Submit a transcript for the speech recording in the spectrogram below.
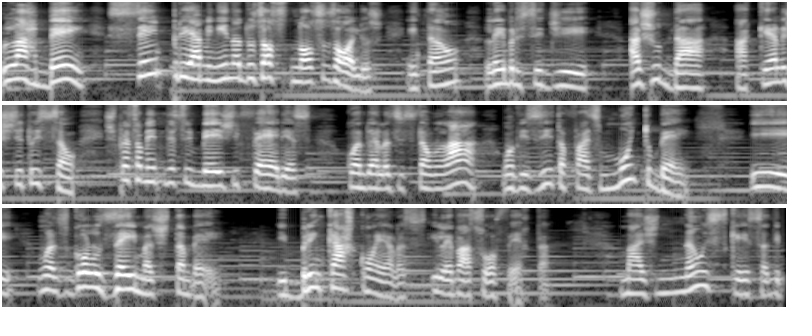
o lar bem sempre é a menina dos nossos olhos. Então, lembre-se de ajudar aquela instituição, especialmente nesse mês de férias, quando elas estão lá, uma visita faz muito bem. E umas guloseimas também. E brincar com elas e levar a sua oferta. Mas não esqueça de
